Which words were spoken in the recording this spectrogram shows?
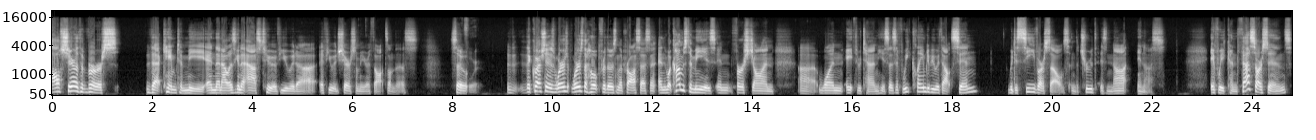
I'll share the verse that came to me, and then I was gonna ask too if you would uh if you would share some of your thoughts on this. So Go for it. th- the question is where's where's the hope for those in the process and, and what comes to me is in first john uh, 1 8 through 10 he says if we claim to be without sin we deceive ourselves, and the truth is not in us. If we confess our sins,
